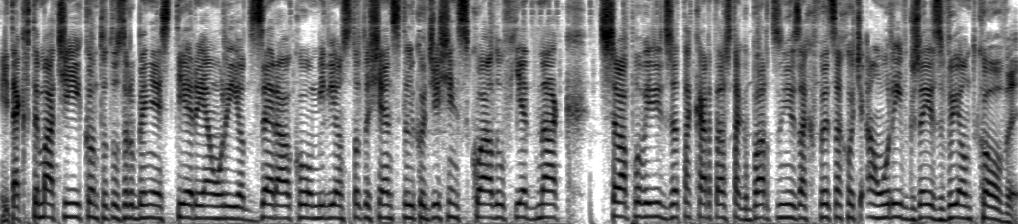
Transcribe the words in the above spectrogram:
I tak w temacie ikon to do zrobienia jest Thierry Henry od zera około 1 100 tysięcy, tylko 10 składów, jednak trzeba powiedzieć, że ta karta aż tak bardzo nie zachwyca, choć Henry w grze jest wyjątkowy.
